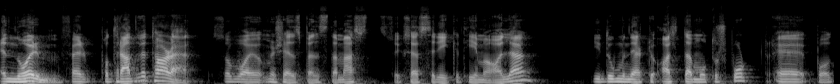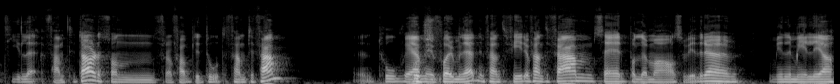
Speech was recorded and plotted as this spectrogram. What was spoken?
enorm. For på 30-tallet så var jo Mercedes-Benz det mest suksessrike teamet av alle. De dominerte jo alt av motorsport eh, på tidlig 50-tall, sånn fra 52 til 55. Eh, To VM i Formel 1 i 54 og 55, seier på Le Mans osv. Mille Milia.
